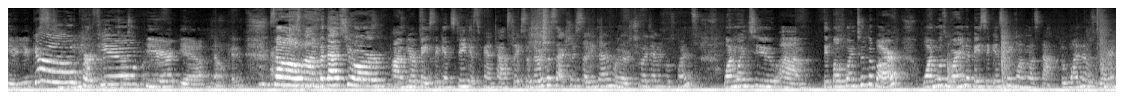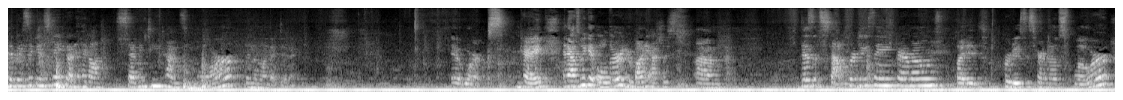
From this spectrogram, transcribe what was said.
here you go. Perfume, here, yeah, no kidding. So, um, but that's your um, your basic instinct. It's fantastic. So there was this actually study done where there was two identical twins. One went to, um, they both went to the bar. One was wearing the basic instinct, one was not. The one that was wearing the basic instinct got hit on 17 times more than the one that didn't. It works, okay? And as we get older, your body actually um, doesn't stop producing pheromones, but it produces pheromones slower.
